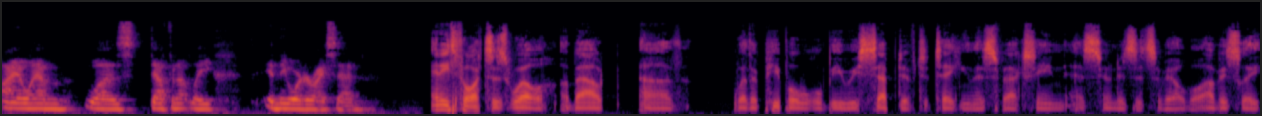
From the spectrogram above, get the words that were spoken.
IOM was definitely in the order I said. Any thoughts as well about uh, whether people will be receptive to taking this vaccine as soon as it's available? Obviously,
